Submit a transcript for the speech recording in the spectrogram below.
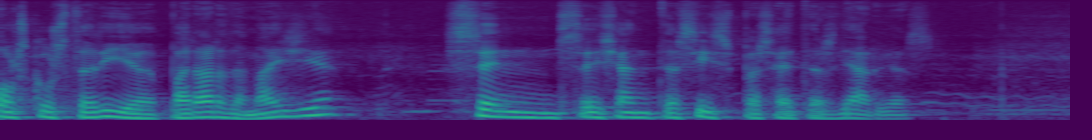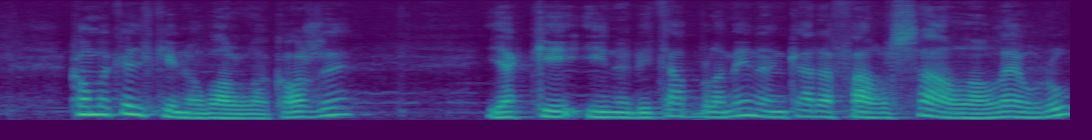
els costaria, per art de màgia, 166 pessetes llargues. Com aquell qui no vol la cosa, hi ha qui inevitablement encara fa el salt a l'euro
